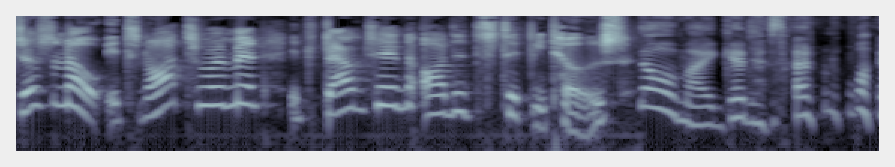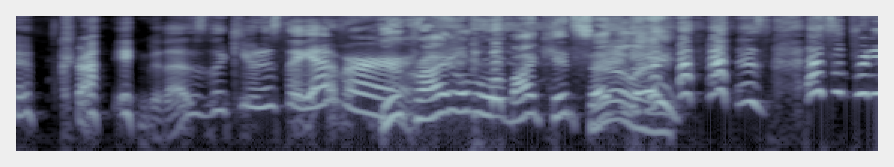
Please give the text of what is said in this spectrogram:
just know it's not swimming, it's bouncing on its tippy toes. Oh my goodness. I don't know why I'm crying, but that's the cutest thing ever. You're crying over what my kid said Really? today. That's a pretty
